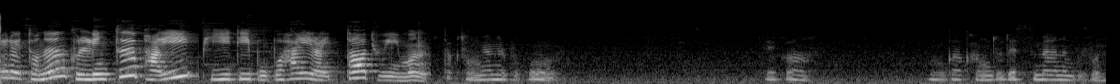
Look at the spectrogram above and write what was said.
highlighter는 글린트 바이 비디 보브 highlighter dewy moon. 딱 정면을 보고 얘가 뭔가 강조됐으면 하는 부분.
